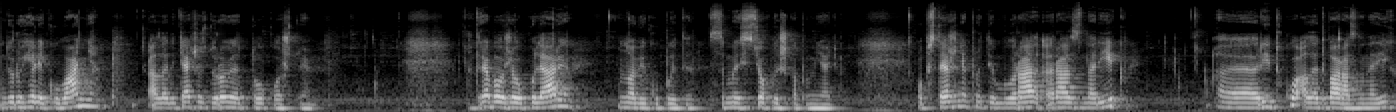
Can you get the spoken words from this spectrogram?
дороге лікування, але дитяче здоров'я то коштує. Треба вже окуляри нові купити, саме стеклишка поміняти. Обстеження пройти, ра- раз на рік, е, рідко, але два рази на рік,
